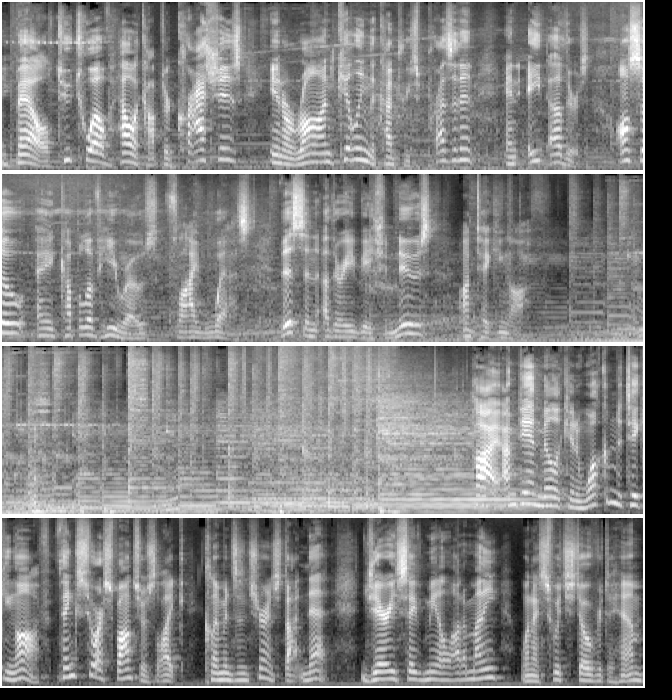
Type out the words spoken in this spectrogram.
Bell 212 helicopter crashes in Iran, killing the country's president and eight others. Also, a couple of heroes fly west. This and other aviation news on Taking Off. Hi, I'm Dan Milliken, and welcome to Taking Off. Thanks to our sponsors like ClemensInsurance.net. Jerry saved me a lot of money when I switched over to him.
